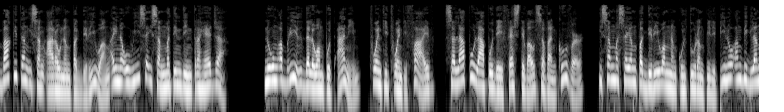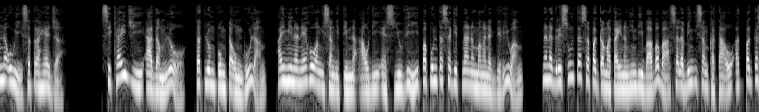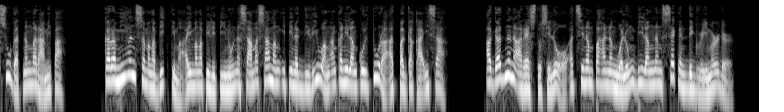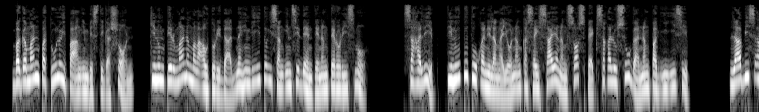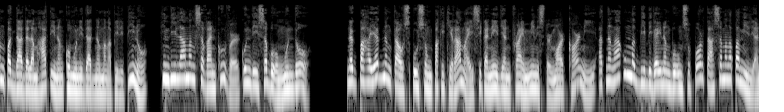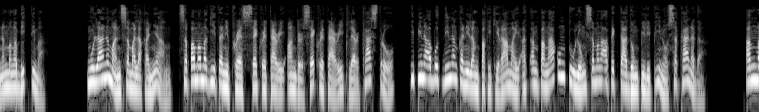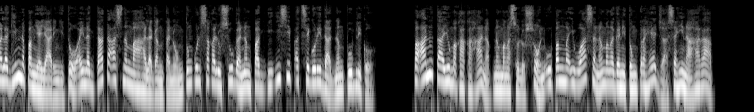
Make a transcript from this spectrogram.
Bakit ang isang araw ng pagdiriwang ay nauwi sa isang matinding trahedya? Noong Abril 26, 2025, sa Lapu-Lapu Day Festival sa Vancouver, isang masayang pagdiriwang ng kulturang Pilipino ang biglang nauwi sa trahedya. Si Kaiji Adam Lo, 30 taong gulang, ay minaneho ang isang itim na Audi SUV papunta sa gitna ng mga nagdiriwang, na nagresulta sa pagkamatay ng hindi bababa sa labing isang katao at pagkasugat ng marami pa. Karamihan sa mga biktima ay mga Pilipino na sama-samang ipinagdiriwang ang kanilang kultura at pagkakaisa. Agad na naaresto si Lo at sinampahan ng walong bilang ng second-degree murder. Bagaman patuloy pa ang investigasyon, kinumpirma ng mga autoridad na hindi ito isang insidente ng terorismo. Sa halip, tinututukan nila ngayon ang kasaysayan ng sospek sa kalusugan ng pag-iisip. Labis ang pagdadalamhati ng komunidad ng mga Pilipino, hindi lamang sa Vancouver kundi sa buong mundo. Nagpahayag ng taos-pusong pakikiramay si Canadian Prime Minister Mark Carney at nangakong magbibigay ng buong suporta sa mga pamilya ng mga biktima. Mula naman sa Malacanang, sa pamamagitan ni Press Secretary Undersecretary Claire Castro, ipinaabot din ang kanilang pakikiramay at ang pangakong tulong sa mga apektadong Pilipino sa Canada. Ang malagim na pangyayaring ito ay nagtataas ng mahalagang tanong tungkol sa kalusugan ng pag-iisip at seguridad ng publiko. Paano tayo makakahanap ng mga solusyon upang maiwasan ang mga ganitong trahedya sa hinaharap?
